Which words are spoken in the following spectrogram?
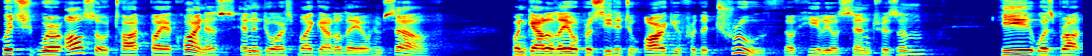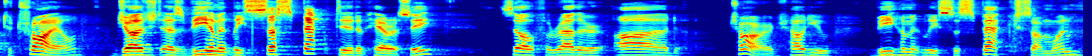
which were also taught by Aquinas and endorsed by Galileo himself. When Galileo proceeded to argue for the truth of heliocentrism, he was brought to trial, judged as vehemently suspected of heresy, self a rather odd charge. How do you vehemently suspect someone?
